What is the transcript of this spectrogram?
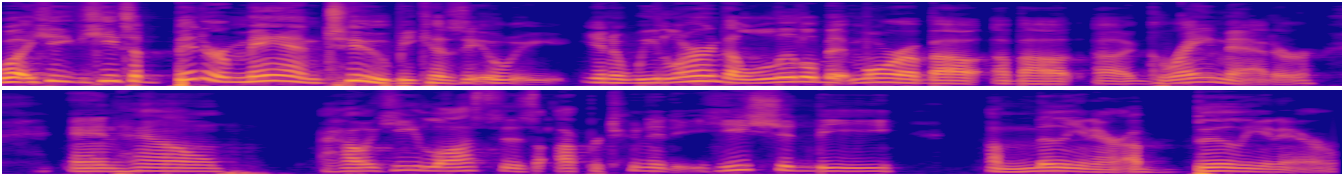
Well, he he's a bitter man too because you know we learned a little bit more about about uh, gray matter and how how he lost his opportunity. He should be a millionaire, a billionaire,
